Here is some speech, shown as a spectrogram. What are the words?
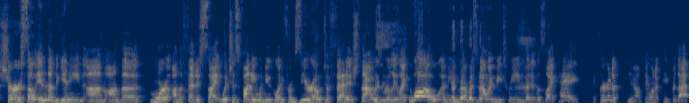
Sure. So in the beginning, um, on the more on the fetish site, which is funny when you're going from zero to fetish, that was really like, whoa. I mean, there was no in between, but it was like, hey, if they're gonna, you know, they want to pay for that.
